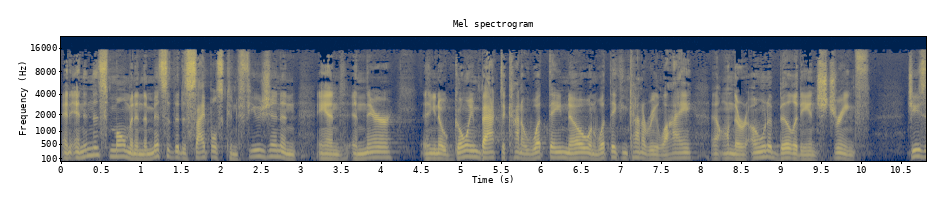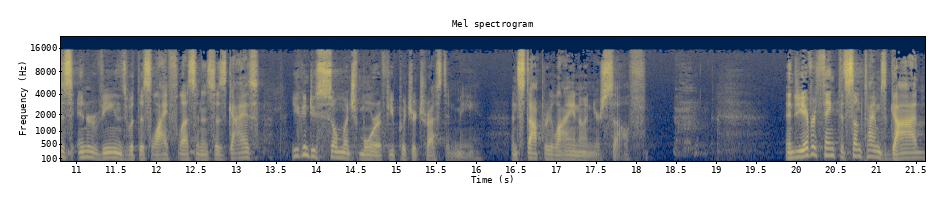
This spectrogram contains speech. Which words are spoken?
And, and in this moment, in the midst of the disciples' confusion and, and, and their, you know, going back to kind of what they know and what they can kind of rely on their own ability and strength, Jesus intervenes with this life lesson and says, Guys, you can do so much more if you put your trust in me and stop relying on yourself. And do you ever think that sometimes God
